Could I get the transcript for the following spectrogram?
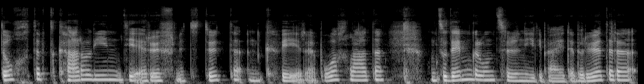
Tochter Caroline, die eröffnet dort einen queeren Buchladen. Und zu dem Grund sollen ihre beiden Brüder,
